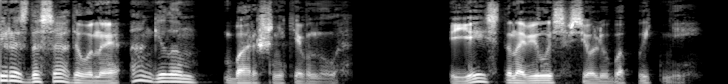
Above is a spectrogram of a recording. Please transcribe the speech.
и раздосадованная ангелом, барышня кивнула. Ей становилось все любопытней.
